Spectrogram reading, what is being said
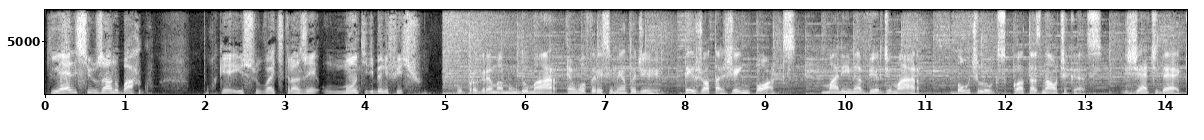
que hélice usar no barco, porque isso vai te trazer um monte de benefício. O programa Mundo Mar é um oferecimento de TJG Imports, Marina Verde Mar, Boatlux Cotas Náuticas, Jet Deck,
